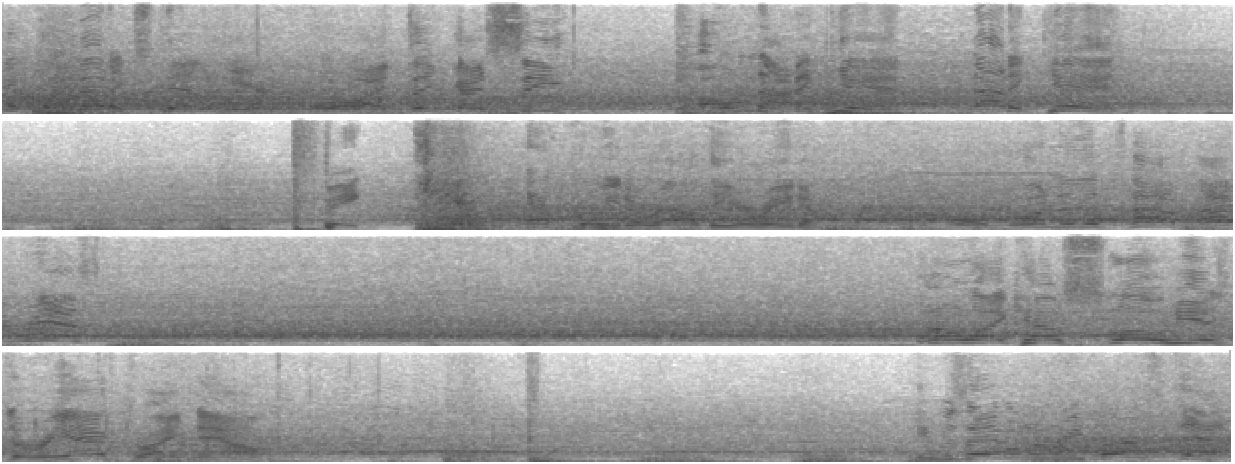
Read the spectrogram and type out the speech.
Get the medics down here. Oh, I think I see. Oh, not again. Not again. Big kick echoing around the arena. Oh, going to the top, high risk. I don't like how slow he is to react right now. He was able to reverse that.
